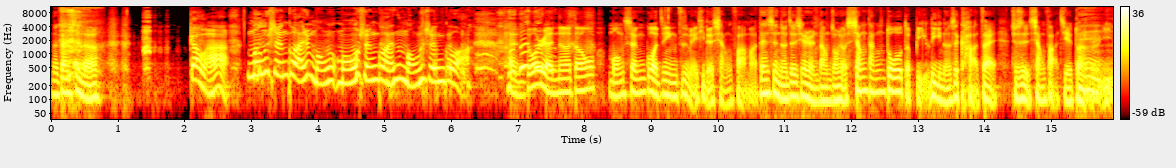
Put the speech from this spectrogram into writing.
那但是呢？干嘛？萌生过还是萌萌生过还是萌生过啊？很多人呢都萌生过经营自媒体的想法嘛，但是呢，这些人当中有相当多的比例呢是卡在就是想法阶段而已，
